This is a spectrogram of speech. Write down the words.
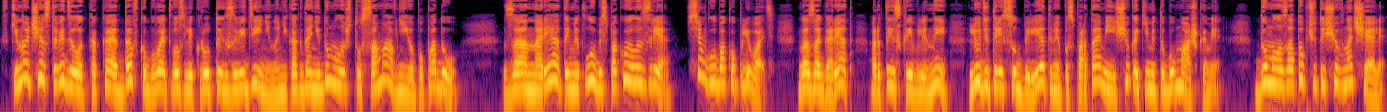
В кино часто видела, какая давка бывает возле крутых заведений, но никогда не думала, что сама в нее попаду. За наряд и метлу беспокоила зря. Всем глубоко плевать. Глаза горят, рты искривлены, люди трясут билетами, паспортами и еще какими-то бумажками. Думала, затопчут еще в начале.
